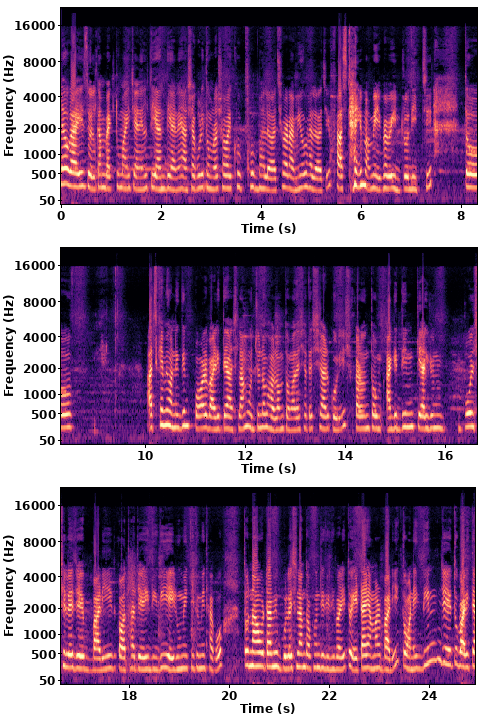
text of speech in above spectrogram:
Hello guys welcome back to my channel Tiyan তিয়ানে আশা করি তোমরা সবাই খুব খুব ভালো আছো আর আমিও ভালো আছি। ফার্স্ট টাইম আমি এইভাবে ইন্ট্রো দিচ্ছি। তো আজকে আমি অনেক দিন পর বাড়িতে আসলাম, ওর জন্য ভাবলাম তোমাদের সাথে শেয়ার করি। কারণ তো আগের দিন কে একজন বলছিলে যে, বাড়ির কথা যে, এই দিদি, এই রুমে কি তুমি থাকো? তো না, ওটা আমি বলেছিলাম তখন যে, দিদি বাড়ি। তো এটাই আমার বাড়ি। তো অনেক দিন যেহেতু বাড়িতে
